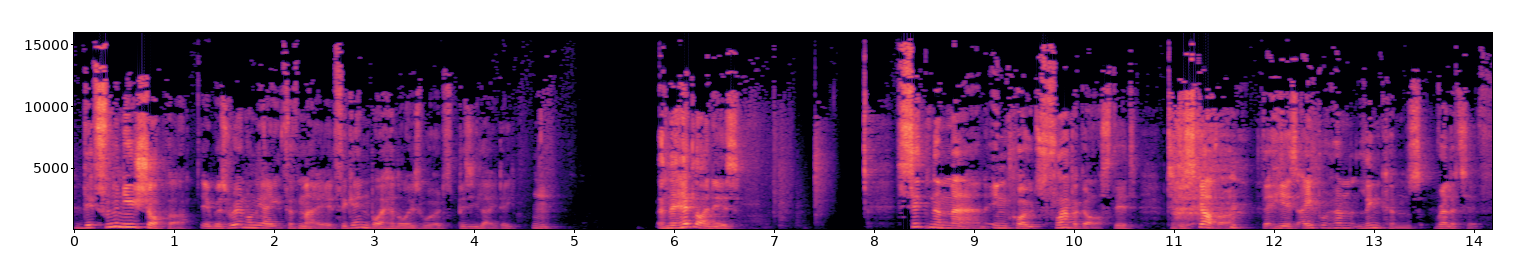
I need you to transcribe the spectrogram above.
it's from the News Shopper. It was written on the 8th of May. It's again by Heloise Woods, busy lady. And the headline is Sydenham man, in quotes, flabbergasted to discover that he is Abraham Lincoln's relative.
